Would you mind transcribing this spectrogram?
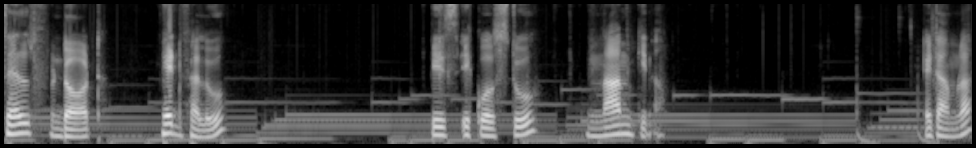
self dot head value is equals to none কিনা। এটা আমরা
